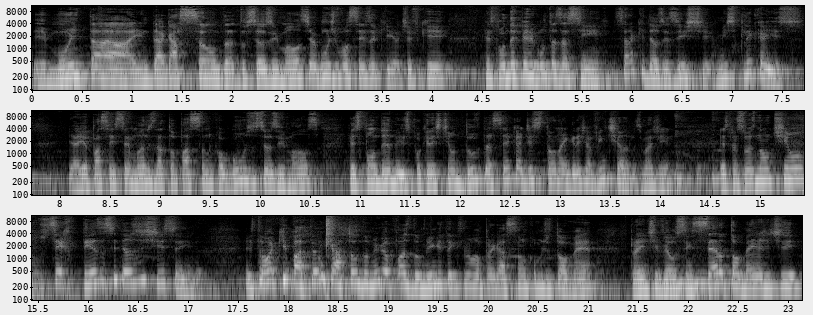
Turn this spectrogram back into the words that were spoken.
e muita indagação da, dos seus irmãos e alguns de vocês aqui. Eu tive que responder perguntas assim: será que Deus existe? Me explica isso. E aí eu passei semanas, ainda estou passando com alguns dos seus irmãos respondendo isso, porque eles tinham dúvida acerca disso, estão na igreja há 20 anos, imagina. E as pessoas não tinham certeza se Deus existisse ainda. Estão aqui batendo cartão domingo após domingo e tem que ver uma pregação como de Tomé, para a gente ver o sincero Tomé e a gente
